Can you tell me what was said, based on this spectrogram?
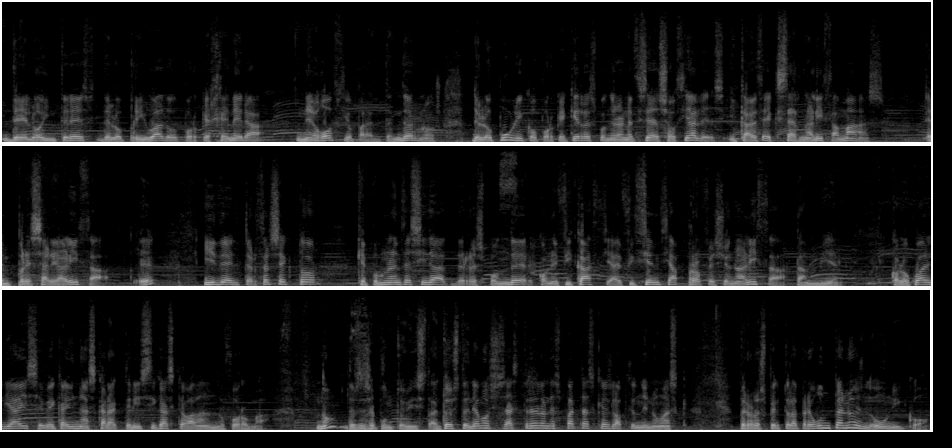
de lo interés de lo privado porque genera negocio para entendernos, de lo público porque quiere responder a necesidades sociales y cada vez externaliza más, empresarializa, ¿eh? Y del tercer sector que por una necesidad de responder con eficacia, eficiencia, profesionaliza también. Con lo cual ya se ve que hay unas características que van dando forma, ¿no? Desde ese punto de vista. Entonces tendríamos esas tres grandes patas que es la opción de InnoMask. Pero respecto a la pregunta no es lo único.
